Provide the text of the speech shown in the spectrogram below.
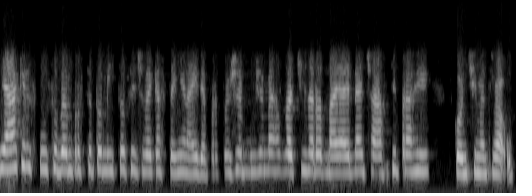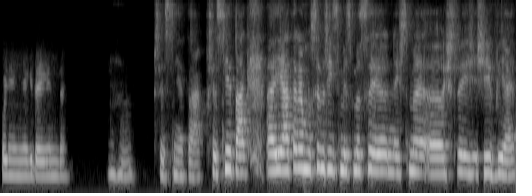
nějakým způsobem prostě to místo si člověka stejně najde, protože můžeme začít hledat na jedné části Prahy, skončíme třeba úplně někde jinde. Mm-hmm. Přesně tak, přesně tak. E, já teda musím říct, my jsme si, než jsme e, šli živě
